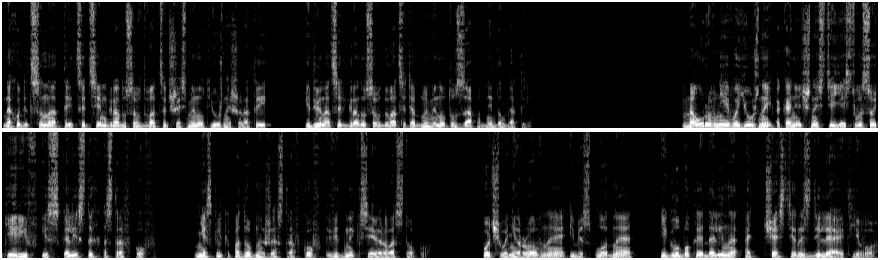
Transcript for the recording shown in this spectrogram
находится на 37 градусов 26 минут южной широты и 12 градусов 21 минуту западной долготы. На уровне его южной оконечности есть высокий риф из скалистых островков. Несколько подобных же островков видны к северо-востоку. Почва неровная и бесплодная, и глубокая долина отчасти разделяет его.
